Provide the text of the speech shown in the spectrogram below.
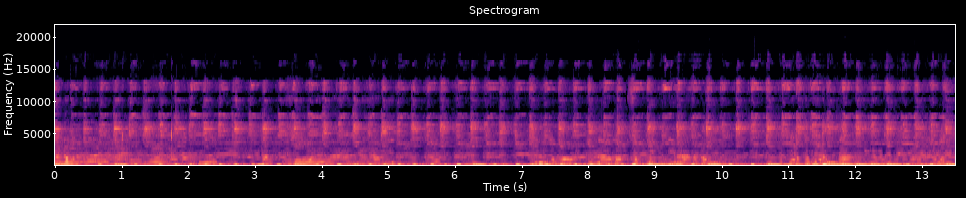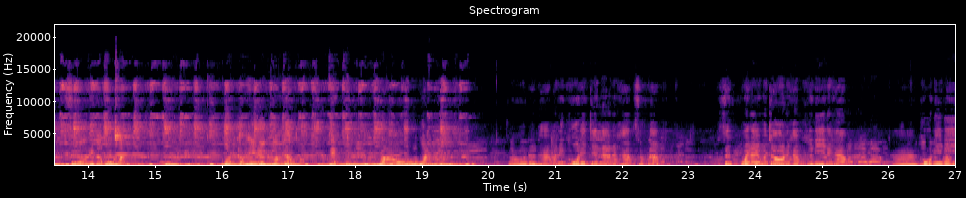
กระโดดมัดคอเลยมาเสียงดำนี่ชื่อก็บอกอยู่แล้วครับสมิงนี่มามันต้องมันต้องดุครับแต่ว่าเสือนี่ก็ถือว่าหมดกับที่หนึ่งก่อนครับเอ็นเราวันก็เดินทางมาถึงคู่ที่7แล้วนะครับสำหรับ ศึกมวยไทยอบจนะครับคืนนี้นะครับอ่าคู่นี้นี่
